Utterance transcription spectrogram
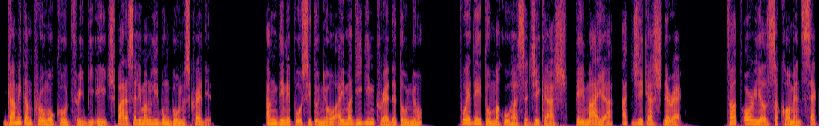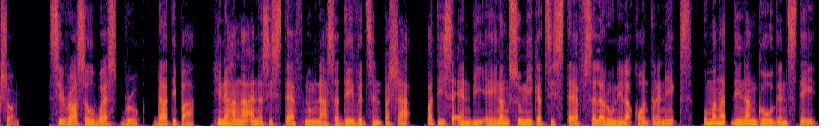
Gamit ang promo code 3BH para sa 5,000 bonus credit. Ang dineposito nyo ay magiging kredito nyo. Pwede ito makuha sa GCash, Paymaya, at GCash Direct. Tutorial sa comment section. Si Russell Westbrook, dati pa, hinahangaan na si Steph nung nasa Davidson pa siya, pati sa NBA. Nang sumikat si Steph sa laro nila kontra Knicks, umangat din ang Golden State.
